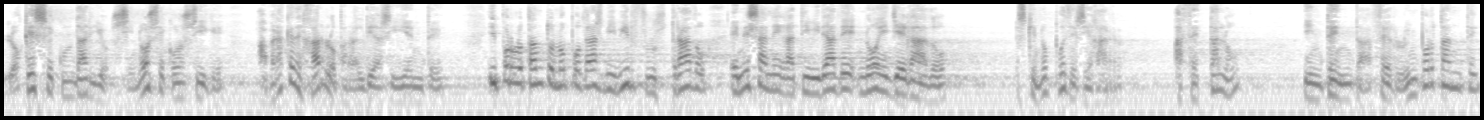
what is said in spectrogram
Lo que es secundario, si no se consigue, habrá que dejarlo para el día siguiente. Y por lo tanto no podrás vivir frustrado en esa negatividad de no he llegado. Es que no puedes llegar acéptalo, intenta hacer lo importante,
